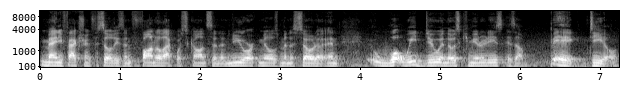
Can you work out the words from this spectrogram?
manufacturing facilities in Fond du Lac, Wisconsin, and New York Mills, Minnesota. And what we do in those communities is a big deal.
